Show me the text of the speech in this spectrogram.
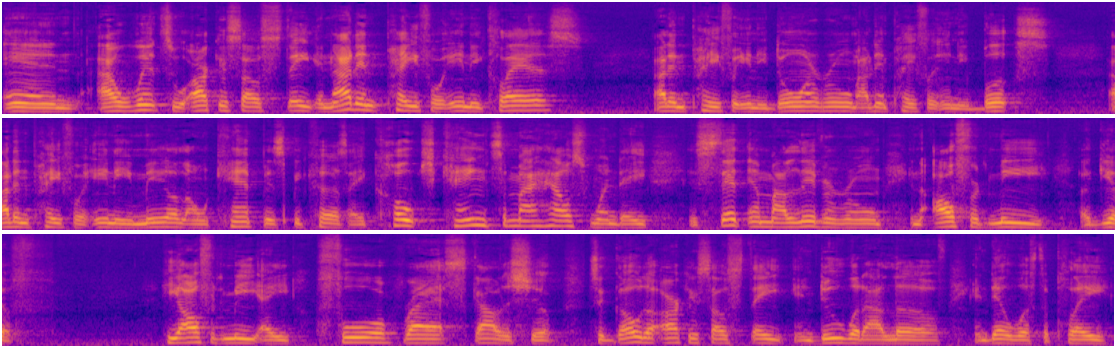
And I went to Arkansas State, and I didn't pay for any class. I didn't pay for any dorm room. I didn't pay for any books. I didn't pay for any meal on campus because a coach came to my house one day and sat in my living room and offered me a gift. He offered me a full ride scholarship to go to Arkansas State and do what I love, and that was to play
